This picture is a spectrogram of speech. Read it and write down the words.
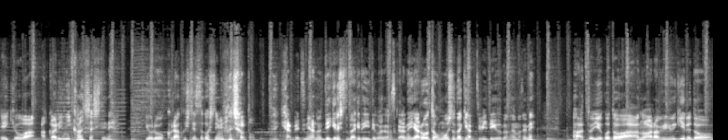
え今日は明かりに感謝してね夜を暗くして過ごしてみましょうと。いや別にあのできる人だけでいいでございますからねやろうと思う人だけやってみてくださいませね。あということはあのアラビフギルド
